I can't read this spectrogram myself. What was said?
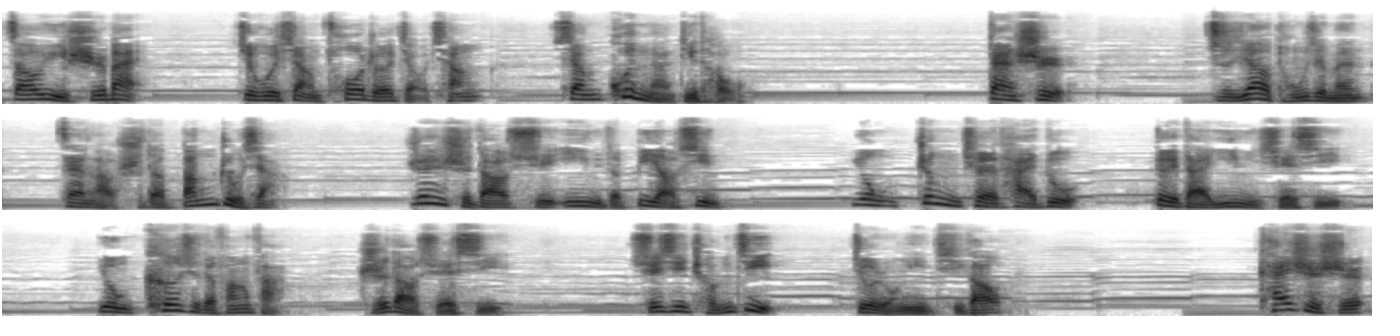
遭遇失败就会向挫折缴枪，向困难低头。但是，只要同学们在老师的帮助下，认识到学英语的必要性，用正确的态度对待英语学习，用科学的方法指导学习，学习成绩就容易提高。开始时，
